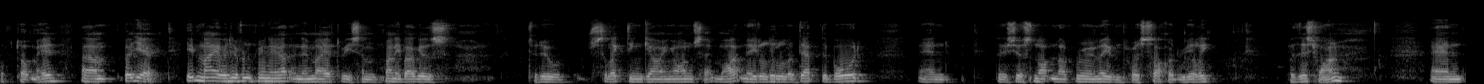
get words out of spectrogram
off the top of my head. Um, but yeah, it may have a different pin out and there may have to be some funny buggers to do selecting going on, so it might need a little adapter board and there's just not enough room even for a socket really for this one. And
